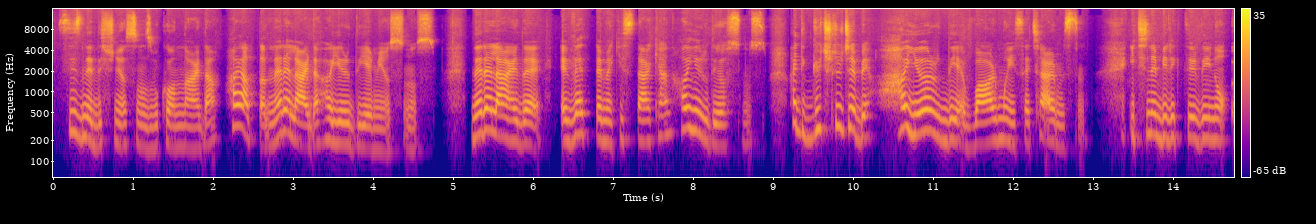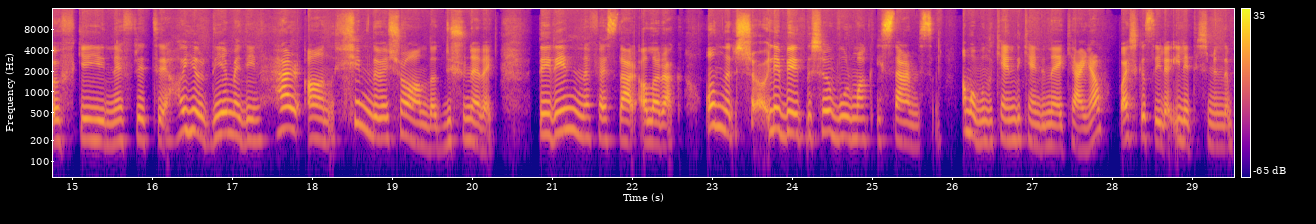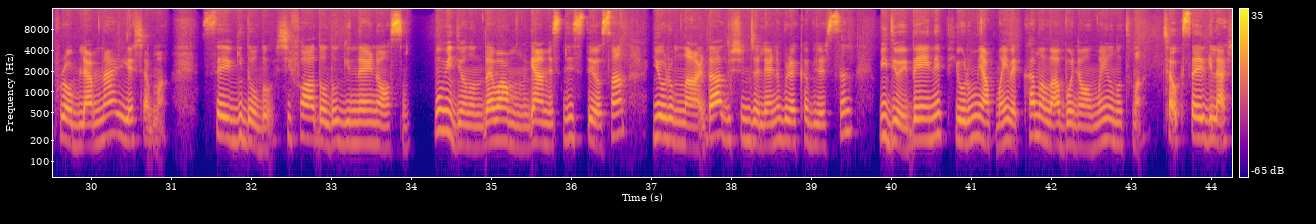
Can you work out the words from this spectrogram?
Siz ne düşünüyorsunuz bu konularda? Hayatta nerelerde hayır diyemiyorsunuz? Nerelerde evet demek isterken hayır diyorsunuz? Hadi güçlüce bir hayır diye bağırmayı seçer misin? İçine biriktirdiğin o öfkeyi, nefreti, hayır diyemediğin her anı şimdi ve şu anda düşünerek, derin nefesler alarak onları şöyle bir dışa vurmak ister misin? Ama bunu kendi kendineyken yap. Başkasıyla iletişiminde problemler yaşama. Sevgi dolu, şifa dolu günlerin olsun. Bu videonun devamının gelmesini istiyorsan yorumlarda düşüncelerini bırakabilirsin. Videoyu beğenip yorum yapmayı ve kanala abone olmayı unutma. Çok sevgiler.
